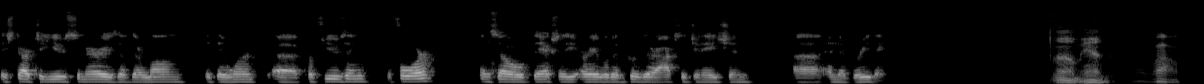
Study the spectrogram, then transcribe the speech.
they start to use some areas of their lung that they weren't uh, perfusing before, and so they actually are able to improve their oxygenation uh, and their breathing. oh man Oh wow.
